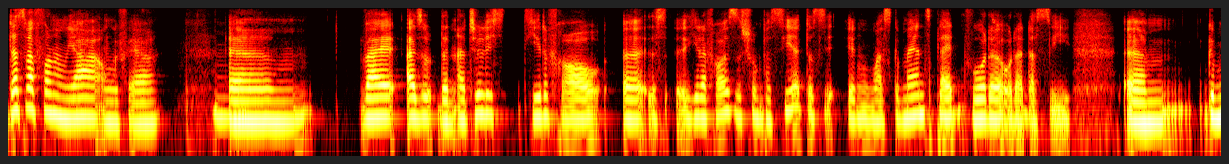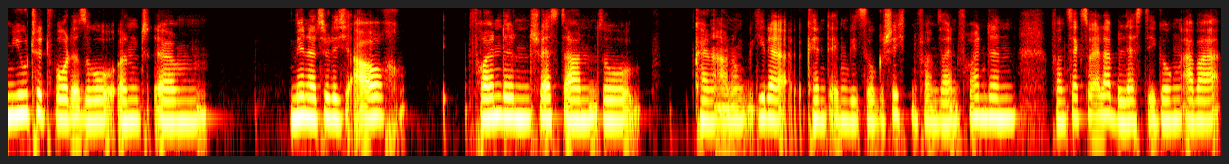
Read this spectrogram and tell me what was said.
Das war vor einem Jahr ungefähr. Mhm. Ähm, weil, also dann natürlich, jede Frau, äh, ist, jeder Frau ist es schon passiert, dass irgendwas gemansplained wurde oder dass sie ähm, gemutet wurde so und ähm, mir natürlich auch Freundinnen, Schwestern, so, keine Ahnung, jeder kennt irgendwie so Geschichten von seinen Freundinnen, von sexueller Belästigung, aber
